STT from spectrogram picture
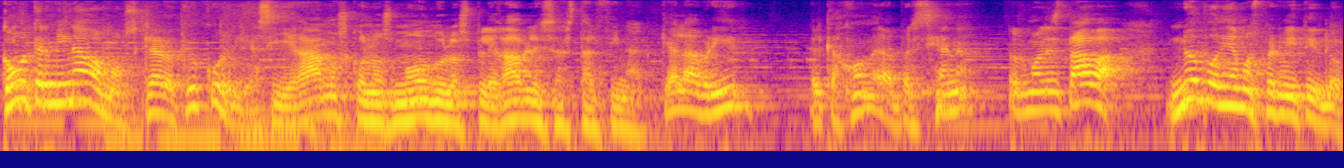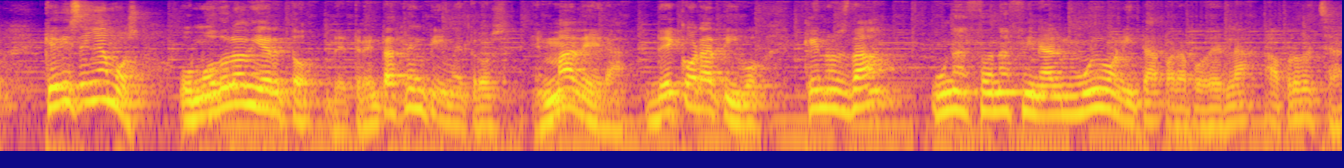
¿Cómo terminábamos? Claro, ¿qué ocurría si llegábamos con los módulos plegables hasta el final? Que al abrir el cajón de la persiana nos molestaba. No podíamos permitirlo. ¿Qué diseñamos? Un módulo abierto de 30 centímetros en madera, decorativo, que nos da una zona final muy bonita para poderla aprovechar,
